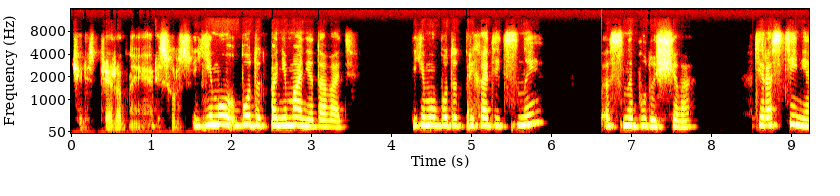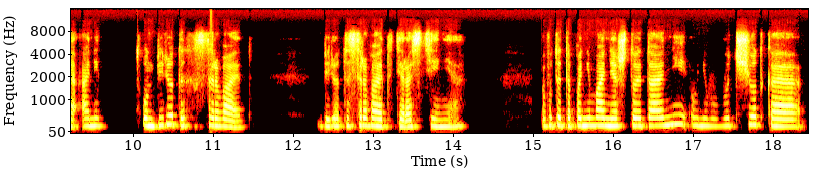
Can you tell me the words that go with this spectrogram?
через природные ресурсы. Ему будут понимание давать, ему будут приходить сны, э, сны будущего. Эти растения, они, он берет их и срывает, берет и срывает эти растения. Вот это понимание, что это они, у него будет четкое,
